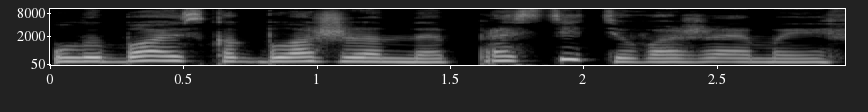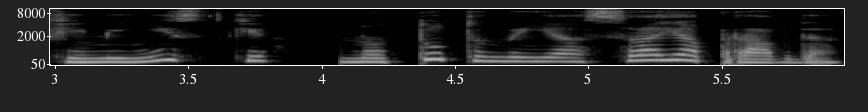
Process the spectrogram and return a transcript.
Улыбаюсь, как блаженная. Простите, уважаемые феминистки, но тут у меня своя правда.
